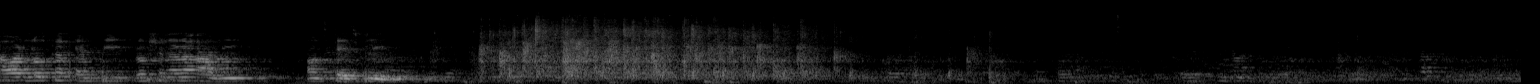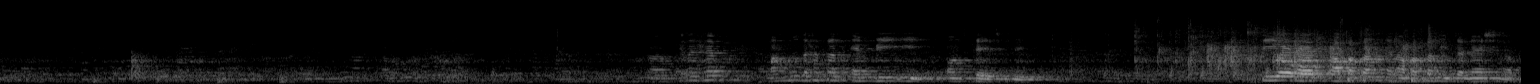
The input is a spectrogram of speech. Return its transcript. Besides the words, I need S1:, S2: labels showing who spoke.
S1: our local MP, Rushanara Ali, on stage, please. Uh, Can I have Mahmoud Hassan MBE on stage, please? CEO of Apasen and Apasen International.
